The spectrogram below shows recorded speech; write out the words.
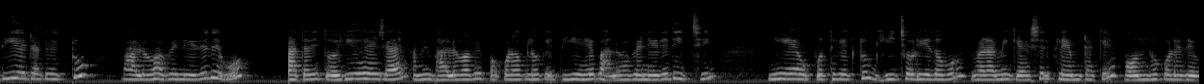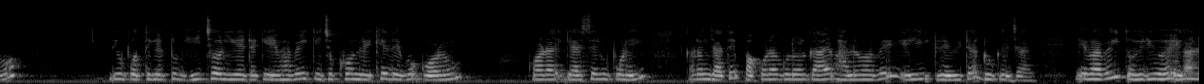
দিয়ে এটাকে একটু ভালোভাবে নেড়ে দেব। তাড়াতাড়ি তৈরি হয়ে যায়। আমি ভালোভাবে পকোড়াগুলোকে দিয়ে ভালোভাবে নেড়ে দিচ্ছি। নিয়ে উপর থেকে একটু ঘি ছড়িয়ে দেবো। এবার আমি গ্যাসের ফ্লেমটাকে বন্ধ করে দেব। দিয়ে উপর থেকে একটু ঘি ছড়িয়ে এটাকে এভাবেই কিছুক্ষণ রেখে দেব গরম কড়াই গ্যাসের উপরেই। কারণ যাতে পকোড়াগুলোর গায়ে ভালোভাবে এই গ্রেভিটা ঢুকে যায়। এভাবেই তৈরি হয়ে গেল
